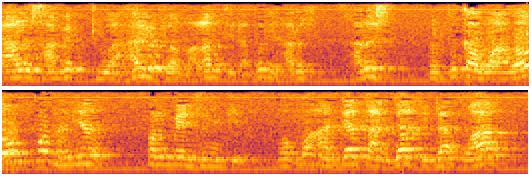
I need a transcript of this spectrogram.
kalau sampai dua hari dua malam tidak boleh harus harus berbuka walaupun hanya permen sedikit pokok ada tanda tidak puasa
